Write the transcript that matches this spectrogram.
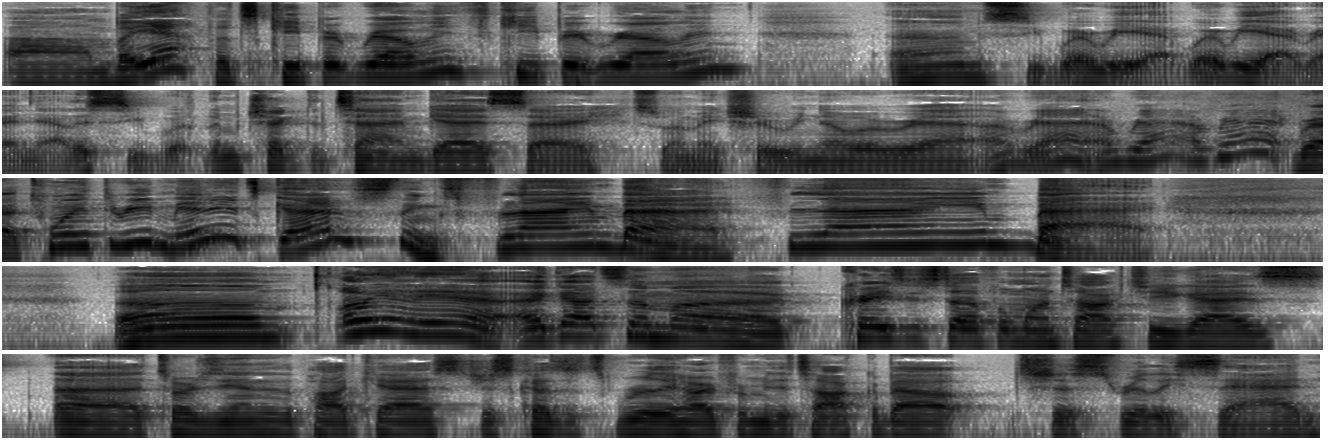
Um, but yeah, let's keep it rolling. Let's keep it rolling. Um, let's see where we at. Where we at right now? Let's see what. Let me check the time, guys. Sorry, just want to make sure we know where we're at. All right, all right, all right. We're at twenty three minutes, guys. This thing's flying by, flying by. Um. Oh yeah, yeah. I got some uh crazy stuff I want to talk to you guys uh towards the end of the podcast, just because it's really hard for me to talk about. It's just really sad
